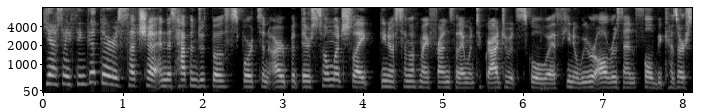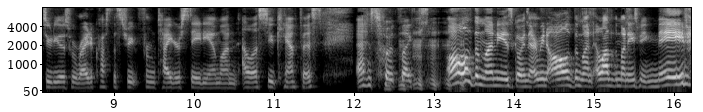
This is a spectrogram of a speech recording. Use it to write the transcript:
Yes, I think that there is such a, and this happens with both sports and art, but there's so much like, you know, some of my friends that I went to graduate school with, you know, we were all resentful because our studios were right across the street from Tiger Stadium on LSU campus. And so it's like all of the money is going there. I mean, all of the money, a lot of the money is being made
